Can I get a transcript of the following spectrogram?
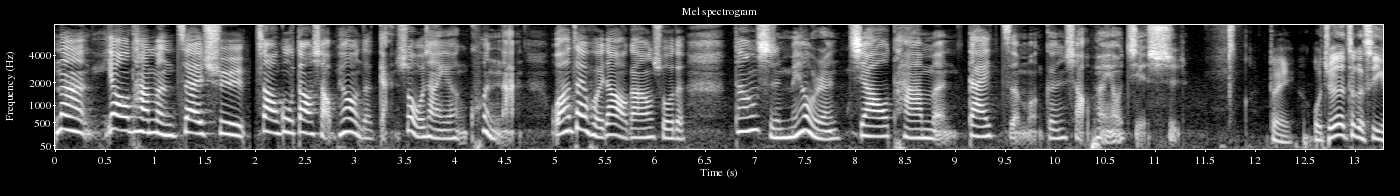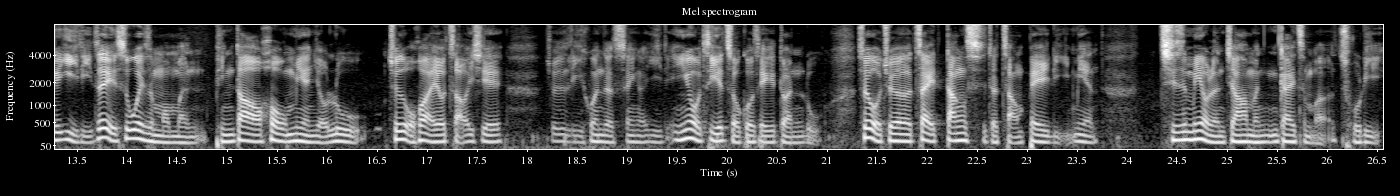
那要他们再去照顾到小朋友的感受，我想也很困难。我要再回到我刚刚说的，当时没有人教他们该怎么跟小朋友解释。对，我觉得这个是一个议题，这也是为什么我们频道后面有录，就是我后来有找一些就是离婚的声音和议题，因为我自己也走过这一段路，所以我觉得在当时的长辈里面，其实没有人教他们应该怎么处理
